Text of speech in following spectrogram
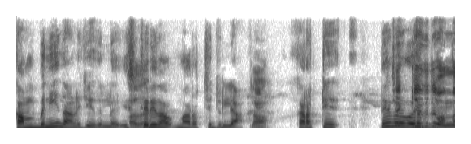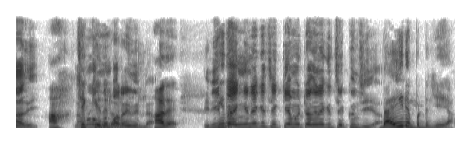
കമ്പനി നിന്നാണ് ചെയ്തിട്ടുള്ളത്. ഹിസ്റ്ററി മറച്ചിട്ടില്ല. കറക്റ്റ് ചെക്ക് ചെയ്തിട്ട് വന്നാൽ മതി. ആ ചെക്ക് നമ്മളൊന്നും ചെയ്തിട്ട് പറയുന്നില്ല. അതെ. ഇനിയിപ്പോ എങ്ങനെയൊക്കെ ചെക്ക് ചെയ്യാൻ പറ്റും അങ്ങനെയൊക്കെ ചെക്കും ചെയ്യാം. ധൈര്യപ്പെട്ട് ചെയ്യാം.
